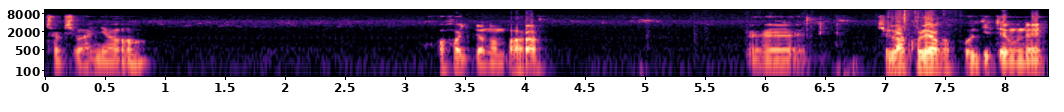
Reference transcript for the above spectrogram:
잠시만요. 허허 이놈 봐라. 에, 틸라콜레어가 보이기 때문에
